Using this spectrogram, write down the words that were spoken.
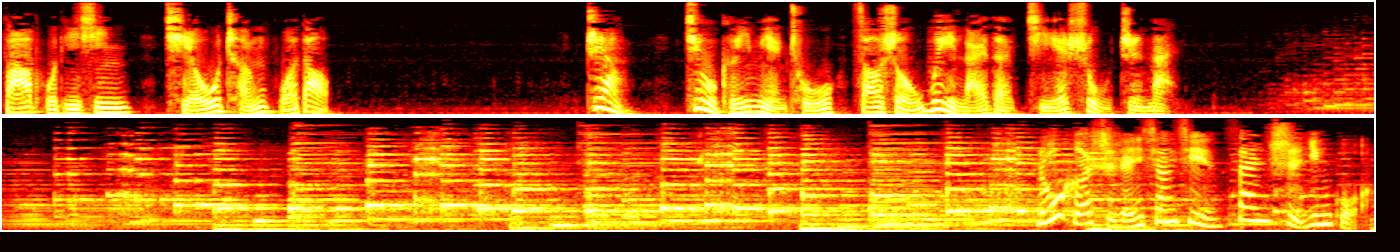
发菩提心，求成佛道。这样就可以免除遭受未来的劫数之难。使人相信三世因果？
